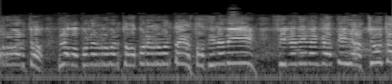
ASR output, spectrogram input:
Roberto, la va a poner Roberto, la pone Roberto y está Zinedine. Zinedine en gatilla, chuta.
